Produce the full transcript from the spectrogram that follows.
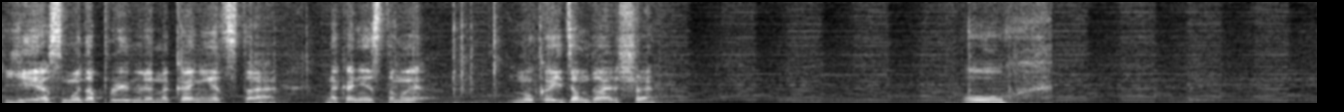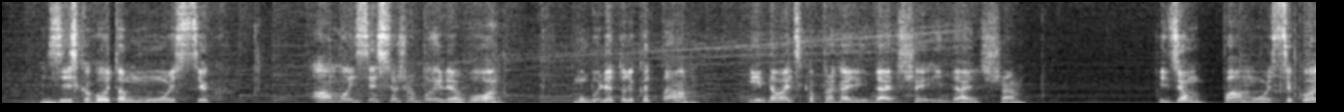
Ес, мы допрыгнули, наконец-то. Наконец-то мы... Ну-ка, идем дальше. Ух. Здесь какой-то мостик. А мы здесь уже были, вон. Мы были только там. И давайте-ка проходить дальше и дальше. Идем по мостику,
